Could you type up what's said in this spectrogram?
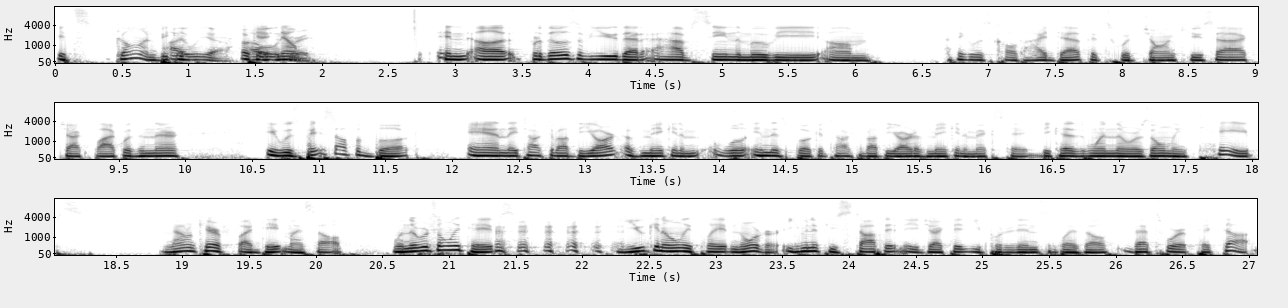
It's gone because I, yeah, okay, now- agree. and uh, for those of you that have seen the movie, um, I think it was called High Def. It's with John Cusack. Jack Black was in there. It was based off a book, and they talked about the art of making a. Well, in this book, it talked about the art of making a mixtape because when there was only tapes, and I don't care if I date myself. When there was only tapes, you can only play it in order. Even if you stopped it and ejected it, you put it in someplace else. That's where it picked up.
